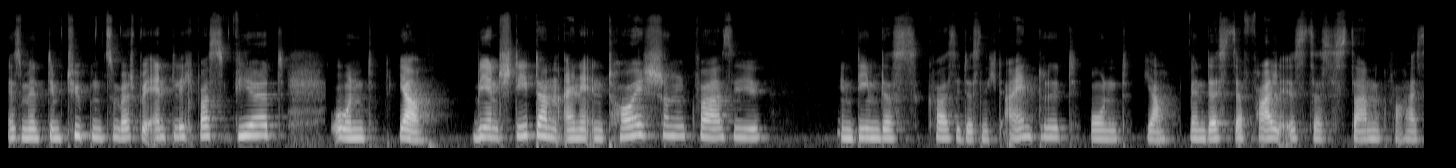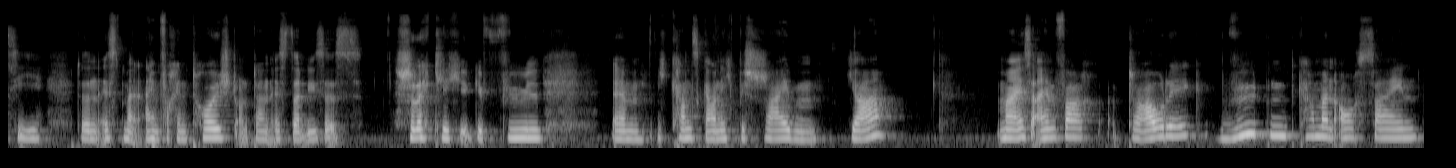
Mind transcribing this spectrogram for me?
es mit dem Typen zum Beispiel endlich was wird. Und ja, wie entsteht dann eine Enttäuschung quasi, indem das quasi das nicht eintritt. Und ja, wenn das der Fall ist, dass es dann quasi, dann ist man einfach enttäuscht und dann ist da dieses schreckliche Gefühl, ähm, ich kann es gar nicht beschreiben. Ja, man ist einfach traurig, wütend kann man auch sein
